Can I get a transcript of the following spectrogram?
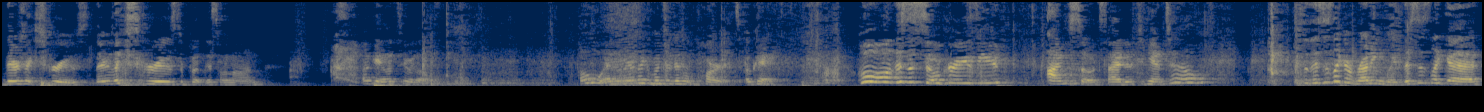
there's like screws. There's like screws to put this one on. Okay, let's see what else. Oh, and then there's like a bunch of different parts. Okay. Oh, this is so crazy. I'm so excited if you can't tell. So this is like a running blade. This is like a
